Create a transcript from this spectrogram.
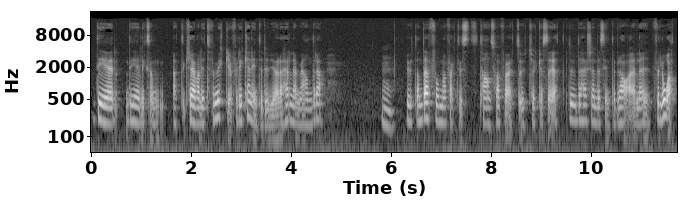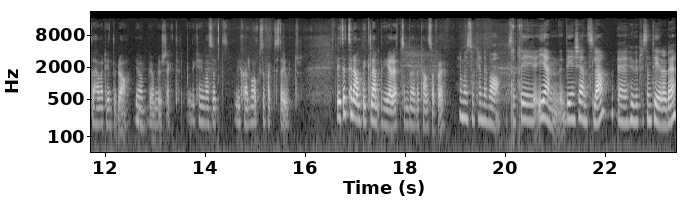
det, det är liksom att kräva lite för mycket för det kan inte du göra heller med andra. Mm. Utan där får man faktiskt ta ansvar för att uttrycka sig att du, det här kändes inte bra eller förlåt, det här var inte bra, jag mm. ber om ursäkt. Det kan ju vara så att vi själva också faktiskt har gjort lite tramp i klaveret som behöver ta ansvar för. Ja men så kan det vara. Så det, är, igen, det är en känsla. Eh, hur vi presenterar det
